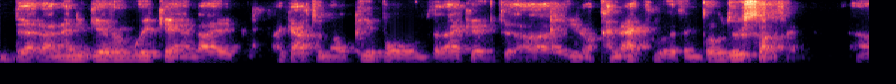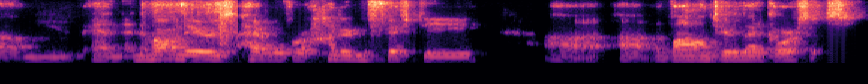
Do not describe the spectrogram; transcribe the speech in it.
that on any given weekend I, I got to know people that I could uh, you know connect with and go do something. Um, and, and the Mountaineers have over 150 uh, uh, volunteer-led courses.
